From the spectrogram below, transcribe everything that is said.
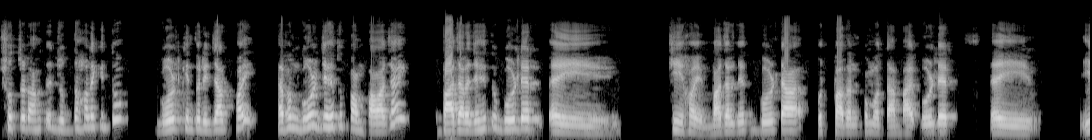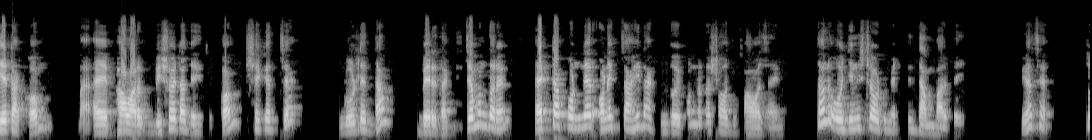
সূত্রটা হতে যুদ্ধ হলে কিন্তু গোল্ড কিন্তু রিজার্ভ হয় এবং গোল্ড যেহেতু কম পাওয়া যায় বাজারে যেহেতু গোল্ডের এই কি হয়? বাজারে যেহেতু গোল্ডটা উৎপাদন ক্ষমতা বা গোল্ডের এই ইয়েটা কম পাওয়ার বিষয়টা যেহেতু কম, সেক্ষেত্রে গোল্ডের দাম বেড়ে থাকে যেমন ধরেন, একটা পণ্যের অনেক চাহিদা কিন্তু ওই পণ্যটা সহজে পাওয়া যায় না। তাহলে ওই জিনিসটা অটোমেটিক দাম বাড়বে। ঠিক আছে? তো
